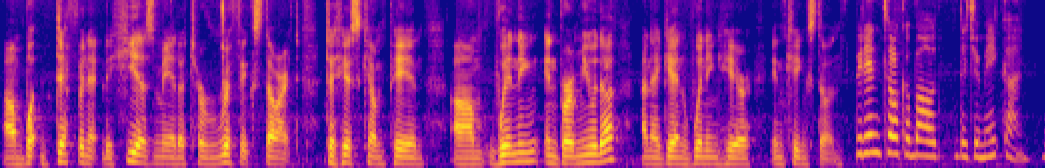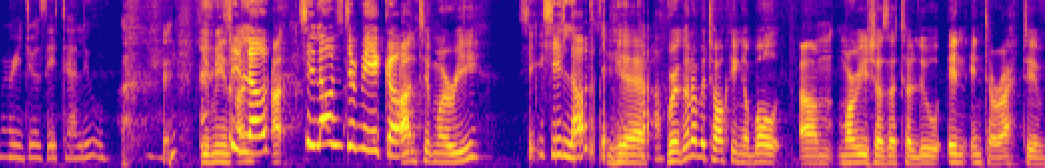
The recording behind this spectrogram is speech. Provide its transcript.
Um, but definitely, he has made a terrific start to his campaign, um, winning in Bermuda and again winning here in Kingston. We didn't talk about the Jamaican, Marie-Josée Ta Lou. You mean She, loves, she loves Jamaica. Auntie Marie? she, she loves Jamaica. Yeah, we're going to be talking about um, Marie-Josée Ta Lou in interactive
